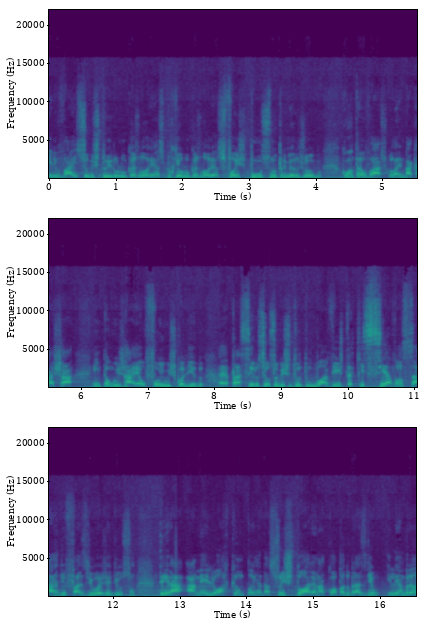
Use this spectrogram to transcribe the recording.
ele vai substituir o Lucas Lourenço, porque o Lucas Lourenço foi expulso no primeiro jogo contra o Vasco lá em Bacaxá. Então o Israel foi o escolhido é, para ser o seu substituto. O Boa Vista, que se avançar de fase hoje, Edilson, terá a melhor campanha da sua história na Copa do Brasil. E lembrando,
